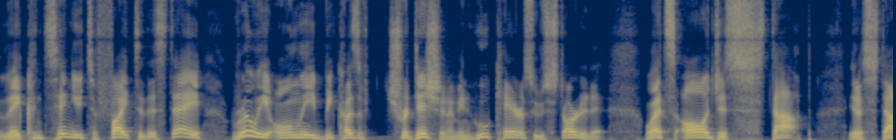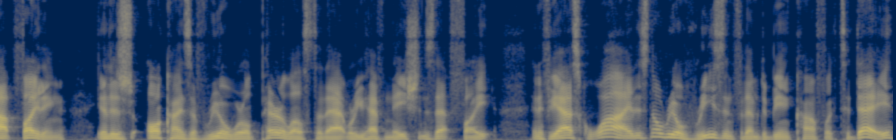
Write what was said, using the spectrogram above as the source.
they continue to fight to this day, really only because of tradition. I mean, who cares who started it? Let's all just stop, you know, stop fighting. You know, there's all kinds of real world parallels to that where you have nations that fight. And if you ask why, there's no real reason for them to be in conflict today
